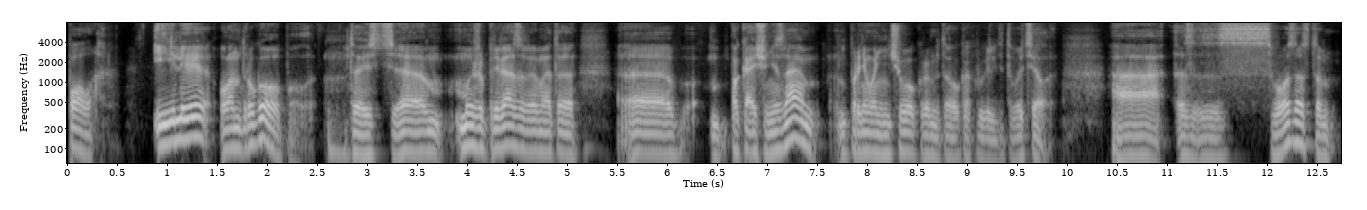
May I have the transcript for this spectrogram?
пола или он другого пола. То есть э, мы же привязываем это, э, пока еще не знаем про него ничего, кроме того, как выглядит его тело. А с возрастом...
